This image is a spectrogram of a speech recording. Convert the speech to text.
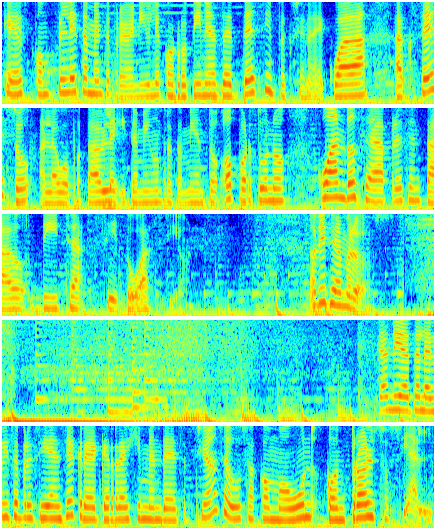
que es completamente prevenible con rutinas de desinfección adecuada, acceso al agua potable y también un tratamiento oportuno cuando se ha presentado dicha situación. Noticia número 2. Candidata a la vicepresidencia cree que el régimen de excepción se usa como un control social.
